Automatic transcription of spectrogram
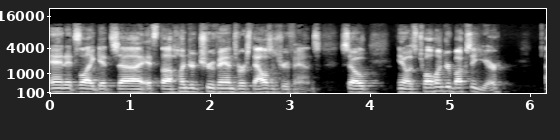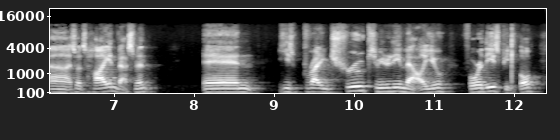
and it's like it's uh, it's the hundred true fans versus thousand true fans. So you know it's twelve hundred bucks a year, uh, so it's high investment, and he's providing true community and value for these people.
